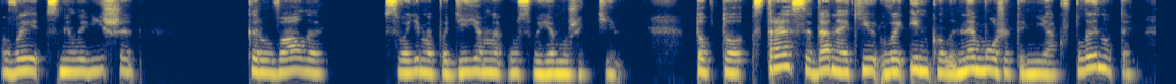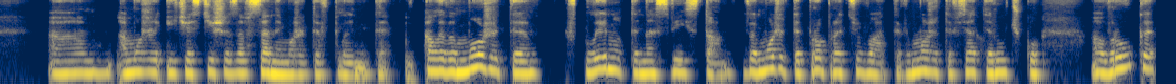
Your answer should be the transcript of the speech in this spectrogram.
ви сміливіше керували своїми подіями у своєму житті. Тобто стреси, да, на які ви інколи не можете ніяк вплинути, а, а може і частіше за все не можете вплинути, але ви можете вплинути на свій стан, ви можете пропрацювати, ви можете взяти ручку в руки,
